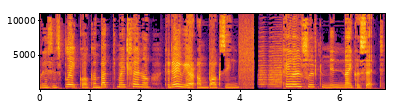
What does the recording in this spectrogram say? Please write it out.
This is Blake. Welcome back to my channel. Today we are unboxing Taylor Swift Midnight Cassette.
